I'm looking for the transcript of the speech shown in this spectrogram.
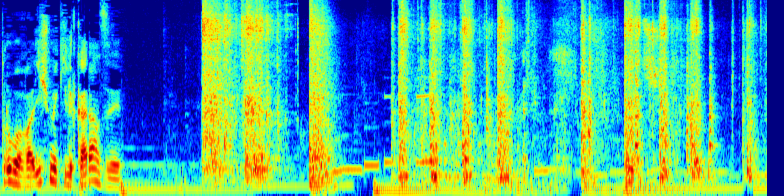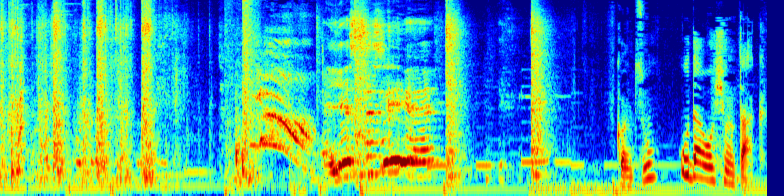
Próbowaliśmy kilka razy. Jeszcze żyje! W końcu udało się tak.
